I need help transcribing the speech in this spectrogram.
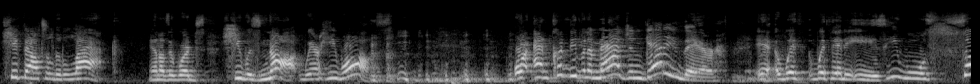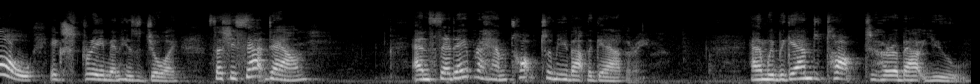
she felt a little lack. In other words, she was not where he was. or and couldn't even imagine getting there eh, with with any ease. He was so extreme in his joy. So she sat down and said, "Abraham, talk to me about the gathering." And we began to talk to her about you,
